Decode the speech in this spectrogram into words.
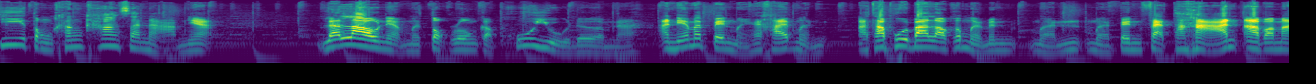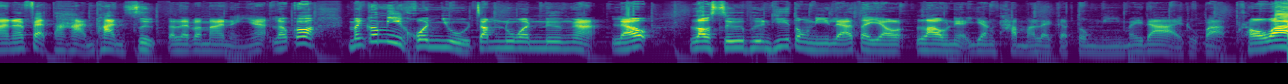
ที่ตรงข้างๆสนามเนี่ยและเราเนี่ยเหมือนตกลงกับผู้อยู่เดิมนะ อันนี้มันเป็นเหมือนคล้ายๆเหมือนอะถ้าพูดบ้านเราก็เหมือนเป็นเหมือนเหมือนเป็นแฟดทหารอะประมาณนั้นแฟดทหารผ่านศึกอะไรประมาณอย่างเงี้ย แล้วก็มันก็มีคนอยู่จำนวนนึงอะ แล้วเราซื้อพื้นที่ตรงนี้แล้วแต่เราเราเนี่ยยังทำอะไรกับตรงนี้ไม่ได้ถูกปะเพราะว่า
